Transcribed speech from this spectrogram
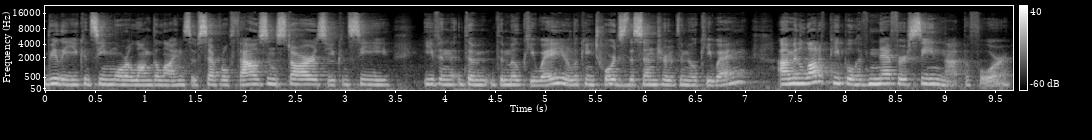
really you can see more along the lines of several thousand stars. You can see even the, the Milky Way. You're looking towards the center of the Milky Way. Um, and a lot of people have never seen that before.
